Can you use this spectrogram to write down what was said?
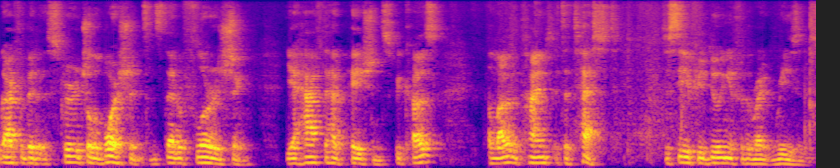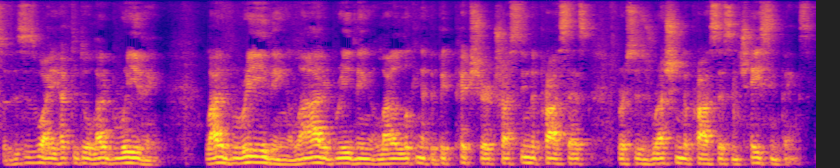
God forbid, spiritual abortions instead of flourishing. You have to have patience because a lot of the times it's a test to see if you're doing it for the right reason. So this is why you have to do a lot of breathing, a lot of breathing, a lot of breathing, a lot of looking at the big picture, trusting the process versus rushing the process and chasing things.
